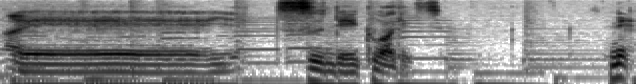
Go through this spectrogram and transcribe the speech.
はい。えー進んでいくわけですよ。ね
